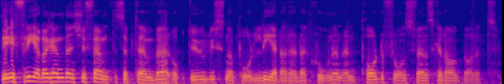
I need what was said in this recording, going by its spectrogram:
Det är fredagen den 25 september och du lyssnar på Ledarredaktionen, en podd från Svenska Dagbladet.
